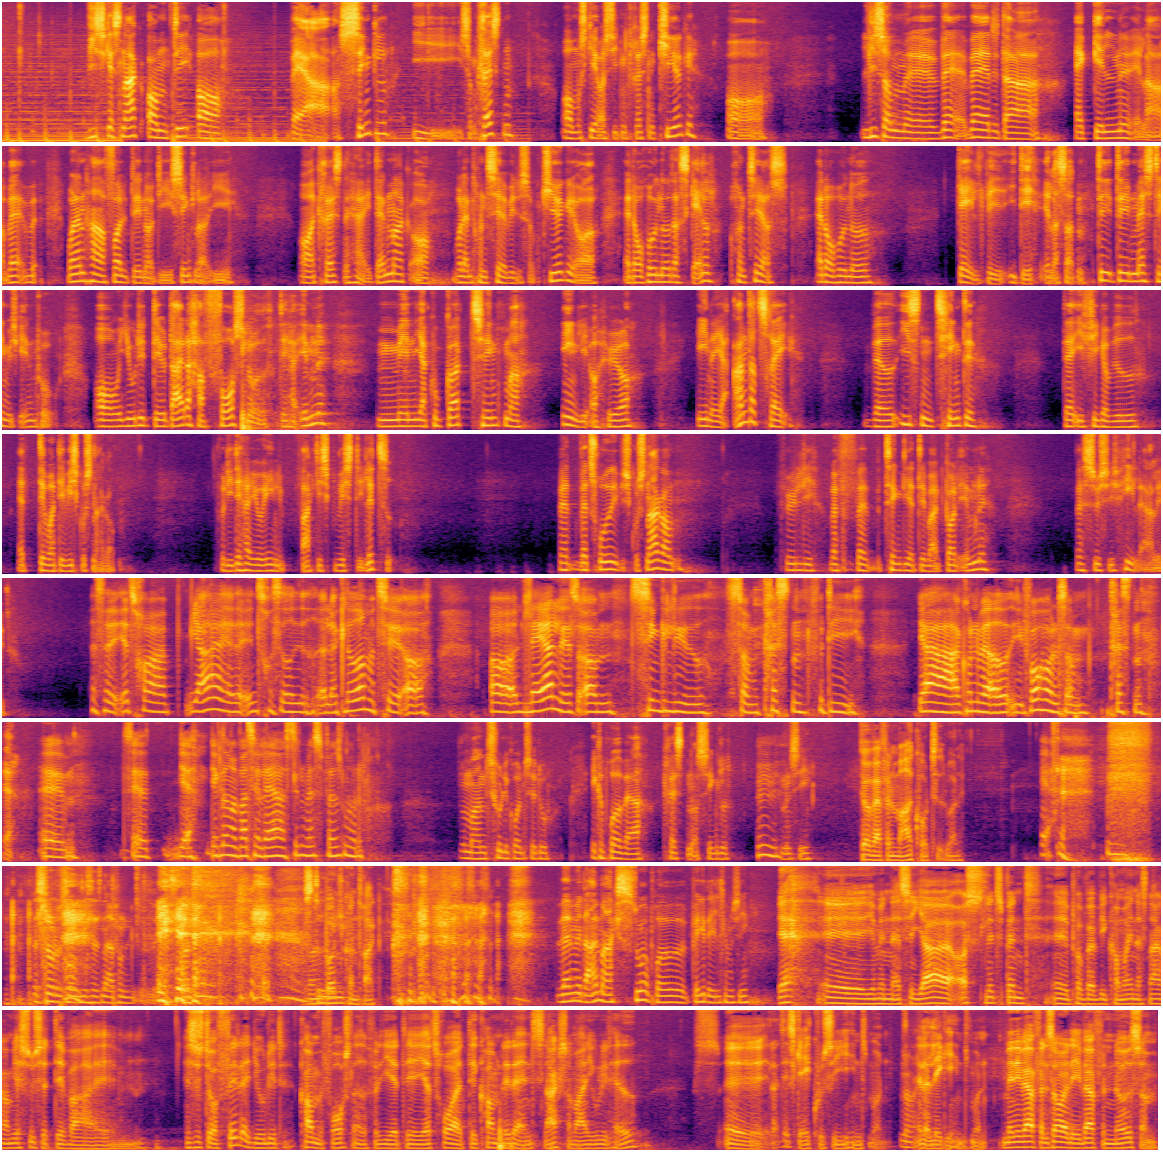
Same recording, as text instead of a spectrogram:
vi skal snakke om det at være single i, som kristen, og måske også i den kristne kirke, og ligesom, øh, hvad, hvad er det, der er gældende, eller hvad, hvordan har folk det, når de er singler i, og er kristne her i Danmark, og hvordan håndterer vi det som kirke, og er der overhovedet noget, der skal håndteres? Er der overhovedet noget galt ved i det, eller sådan? Det, det er en masse ting, vi skal ind på. Og Judith, det er jo dig, der har foreslået det her emne, men jeg kunne godt tænke mig egentlig at høre en af jer andre tre, hvad I sådan tænkte, da I fik at vide, at det var det, vi skulle snakke om. Fordi det har I jo egentlig faktisk vidst i lidt tid. Hvad, hvad troede I, vi skulle snakke om? Følte I, hvad, hvad tænkte I, at det var et godt emne? Hvad synes I helt ærligt? Altså, jeg tror, jeg er interesseret i, eller glæder mig til at, at lære lidt om single som kristen, fordi jeg har kun været i et forhold som kristen. Ja. Øhm, så jeg, ja, jeg glæder mig bare til at lære at stille en masse spørgsmål. Nu er meget naturlig grund til, at du ikke har prøvet at være kristen og single, Mm. kan man sige. Det var i hvert fald en meget kort tid, du var det. Ja. Der slår du til lige så snart hun... Stod en bundkontrakt. Hvad med dig, Max? Du har prøvet begge dele, kan man sige. Ja, øh, jamen altså, jeg er også lidt spændt øh, på, hvad vi kommer ind og snakker om. Jeg synes, at det var... Øh, jeg synes, det var fedt, at Judith kom med forslaget, fordi at, øh, jeg tror, at det kom lidt af en snak, som mig og Judith havde. Øh, eller det skal jeg ikke kunne sige i hendes mund. Nej. Eller ligge i hendes mund. Men i hvert fald, så var det i hvert fald noget, som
